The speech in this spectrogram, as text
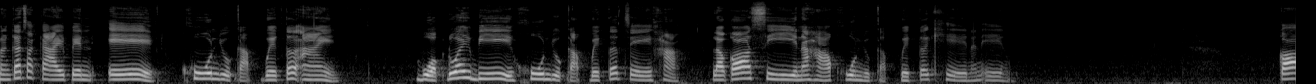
มันก็จะกลายเป็น a คูณอยู่กับเวกเตอร์ i บวกด้วย b คูณอยู่กับเวกเตอร์ j ค่ะ แล้วก็ c นะคะ คูณอยู่กับเวกเตอร์ k นั่นเอง ก็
